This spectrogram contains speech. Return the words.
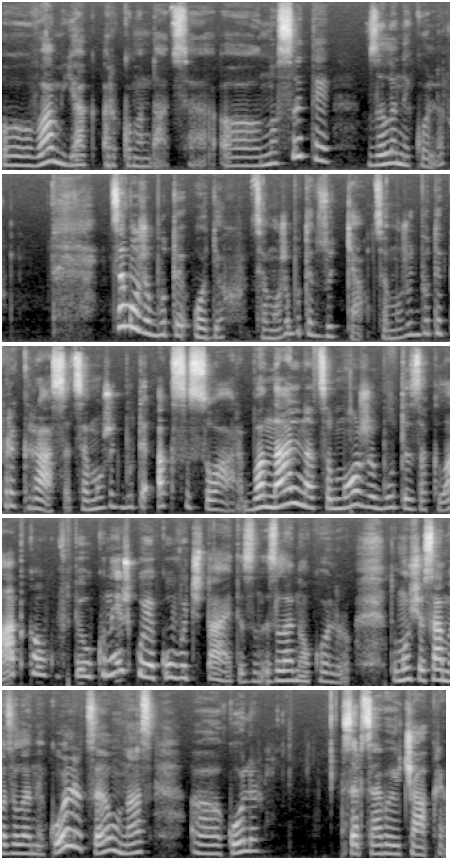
вам як рекомендація Е, носити зелений кольор. Це може бути одяг, це може бути взуття, це можуть бути прикраси, це можуть бути аксесуари. Банально, це може бути закладка у книжку, яку ви читаєте з зеленого кольору. Тому що саме зелений колір це у нас е, колір серцевої чакри.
